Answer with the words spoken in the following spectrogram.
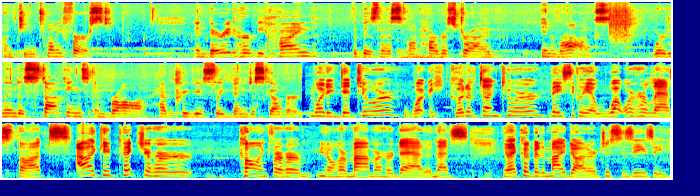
on June 21st and buried her behind the business on Harvest Drive in Ronks where Linda's stockings and bra had previously been discovered. What he did to her, what he could have done to her, basically, uh, what were her last thoughts. I can picture her calling for her, you know, her mom or her dad, and that's you know, that could have been my daughter just as easy.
